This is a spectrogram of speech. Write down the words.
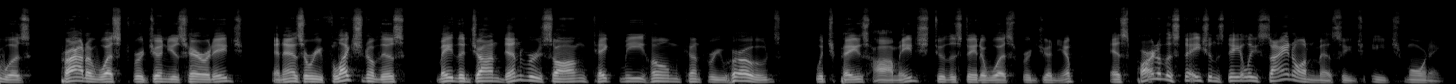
was proud of West Virginia's heritage, and as a reflection of this, made the John Denver song Take Me Home Country Roads, which pays homage to the state of West Virginia, as part of the station's daily sign on message each morning.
